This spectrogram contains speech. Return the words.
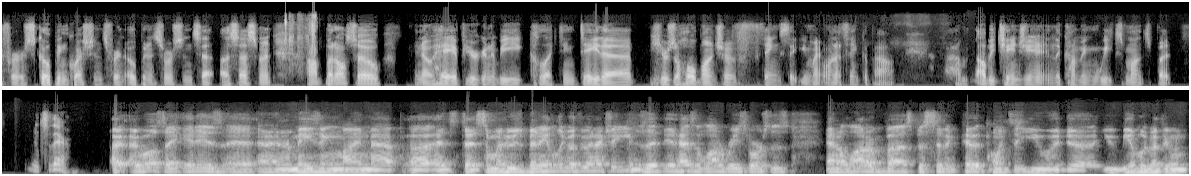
for scoping questions for an open source inse- assessment, uh, but also, you know, hey, if you're going to be collecting data, here's a whole bunch of things that you might want to think about. Um, I'll be changing it in the coming weeks, months, but it's there. I, I will say it is a, an amazing mind map. Uh, as, as someone who's been able to go through and actually use it, it has a lot of resources and a lot of uh, specific pivot points that you would uh, you'd be able to go through and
